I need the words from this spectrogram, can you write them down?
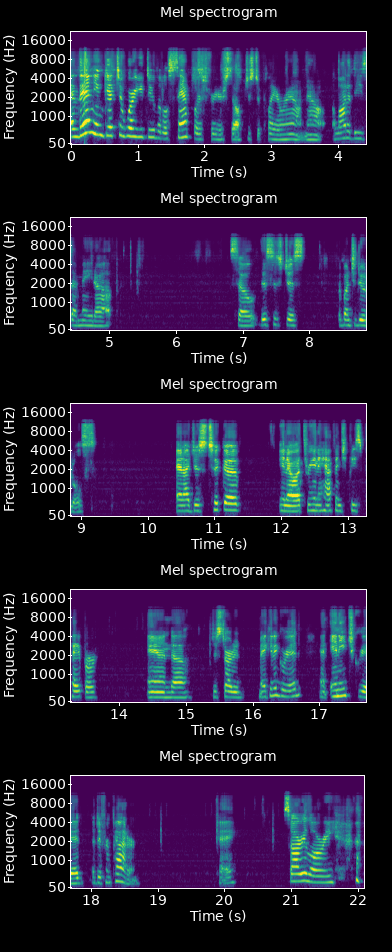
And then you can get to where you do little samplers for yourself just to play around. Now, a lot of these I made up. So this is just a bunch of doodles. And I just took a you know, a three and a half inch piece of paper and uh, just started making a grid and in each grid a different pattern. Okay. Sorry, Lori.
